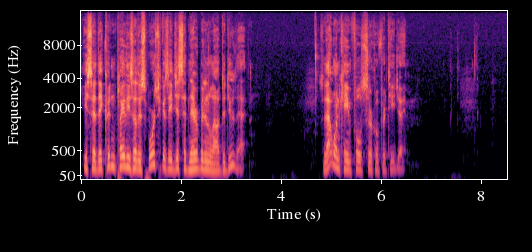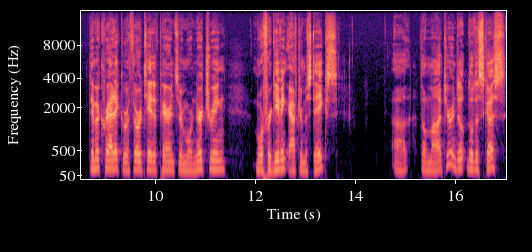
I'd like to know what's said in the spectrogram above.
he said they couldn't play these other sports because they just had never been allowed to do that. So that one came full circle for TJ. Democratic or authoritative parents are more nurturing, more forgiving after mistakes. Uh, they'll monitor and they'll discuss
